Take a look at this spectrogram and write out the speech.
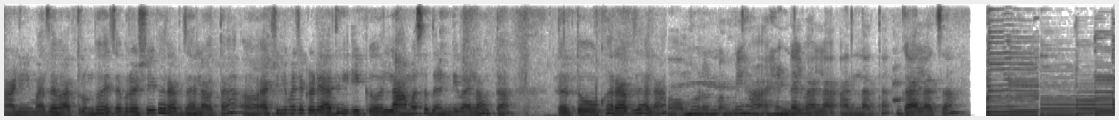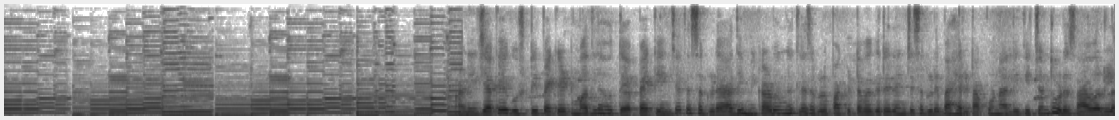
आणि माझा बाथरूम धुवायचा ब्रशही खराब झाला होता. ॲक्च्युली माझ्याकडे आधी एक लांब असा दंडीवाला होता तर तो खराब झाला. म्हणून मग मी हा हँडलवाला आणला होता गालाचा. ज्या काही गोष्टी पॅकेटमधल्या होत्या पॅकिंगच्या त्या सगळ्या आधी मी काढून घेतल्या. सगळं पाकिटं वगैरे त्यांचे सगळे बाहेर टाकून आली. किचन थोडंसं आवरलं.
